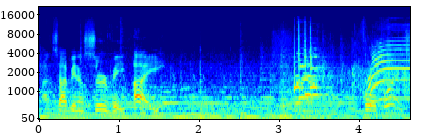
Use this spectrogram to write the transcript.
Ang sabi ng survey ay... 4 points.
